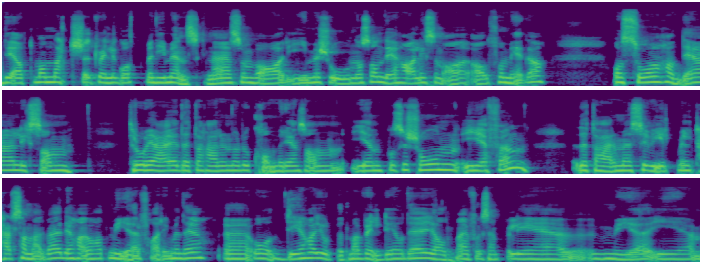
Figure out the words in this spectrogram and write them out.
det at man matchet veldig godt med de menneskene som var i misjonen og sånn, det har liksom alfa og mega. Og så hadde jeg liksom, tror jeg, dette her når du kommer i en sånn i en posisjon i FN, dette her med sivilt-militært samarbeid, jeg har jo hatt mye erfaring med det. Eh, og det har hjulpet meg veldig, og det hjalp meg f.eks. mye i eh,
